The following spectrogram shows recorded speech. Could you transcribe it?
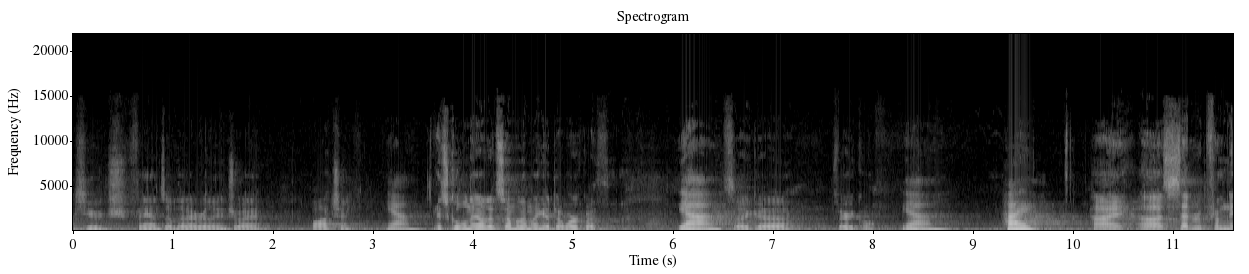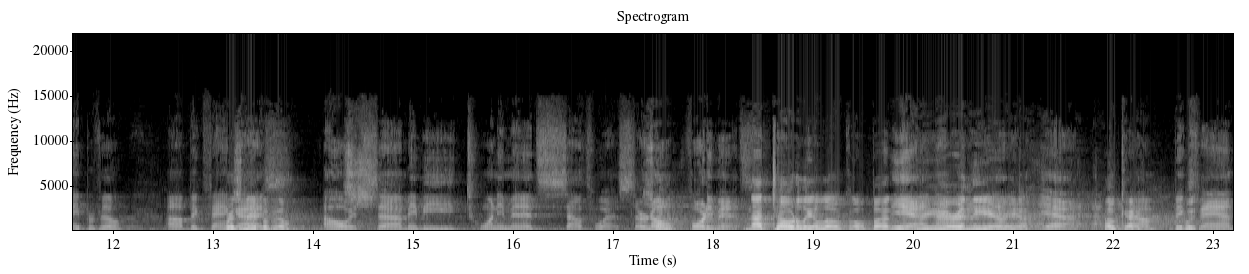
huge fans of that I really enjoy watching. yeah. It's cool now that some of them I get to work with. Yeah. It's like uh, very cool. Yeah. Hi. Hi, uh, Cedric from Naperville. Uh, big fan. Where's guys. Naperville? Oh, it's uh, maybe 20 minutes southwest, or So no, 40 minutes. Not totally a local, but Yeah, you're in the area. Yeah. Okay. Um, big We- fan.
